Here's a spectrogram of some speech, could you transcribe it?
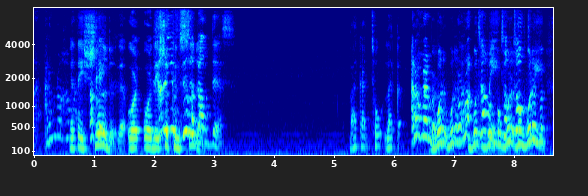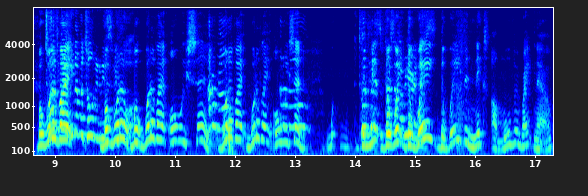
I- I don't know how That I- they should, that- or or they how should do you feel about this? like I told, like I don't remember. What, what, have what, tell me. but, talk, what, talk what to me. but what have I? You never told me But what, have, but what have I always said? I don't know. What have I? What have I always said? know. The, to me, Knicks- it's the the way the way the way the Knicks are moving right now,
